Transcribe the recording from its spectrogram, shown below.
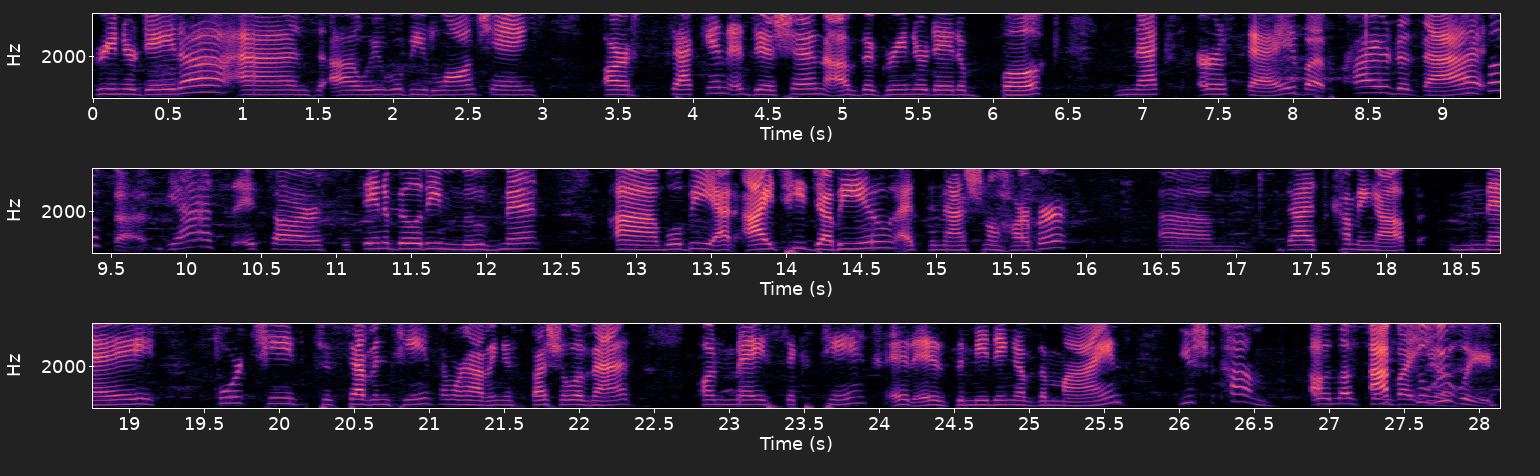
greener data, and uh, we will be launching our second edition of the greener data book next Earth Day. But prior to that, I love that. Yes, it's our sustainability movement. Uh, we'll be at ITW at the National Harbor. Um, that's coming up May 14th to 17th, and we're having a special event on May 16th. It is the meeting of the minds. You should come. I would love to invite you. Absolutely.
